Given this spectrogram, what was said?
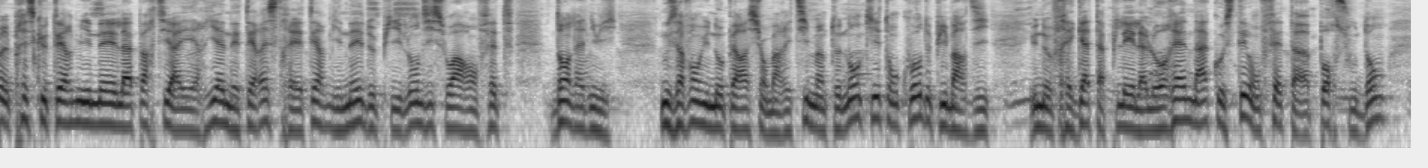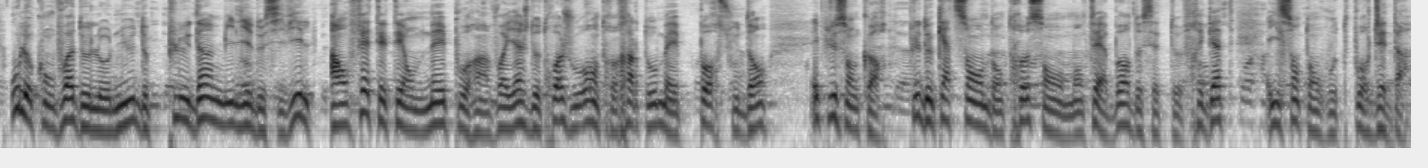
est presque terminée. La partie aérienne et terrestre est terminée depuis lundi soir, en fait, dans la nuit. Nous avons une opération maritime maintenant qui est en cours depuis mardi. Une frégate appelée la Lorraine a accosté en fait à Port-Soudan, où le convoi de l'ONU de plus d'un millier de civils a en fait été emmené pour un voyage de trois jours entre Khartoum et Port-Soudan. Et plus encore, plus de 400 d'entre eux sont montés à bord de cette frégate et ils sont en route pour Jeddah.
